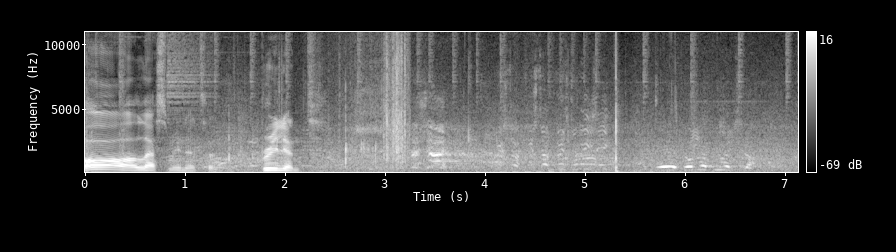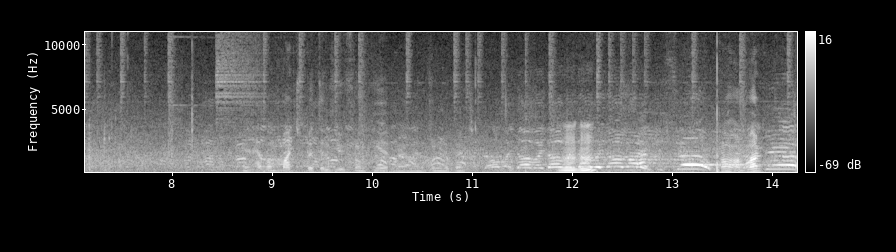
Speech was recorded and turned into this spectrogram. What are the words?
Oh, last minute. Brilliant. You have a much better view from here, man, than from the bench. Mm-hmm. Come on, man.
